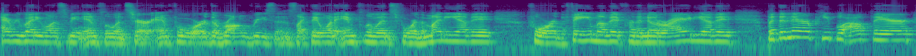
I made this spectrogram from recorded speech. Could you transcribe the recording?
everybody wants to be an influencer and for the wrong reasons. Like they want to influence for the money of it, for the fame of it, for the notoriety of it. But then there are people out there,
